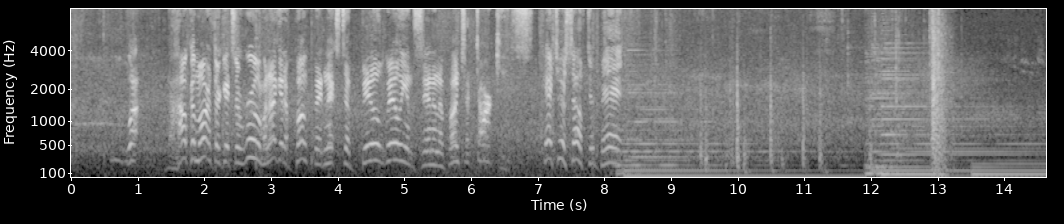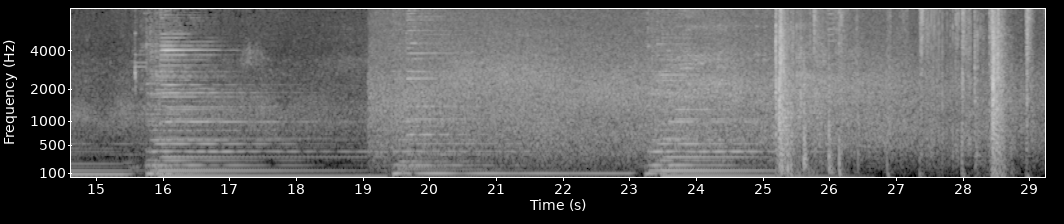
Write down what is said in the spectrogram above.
What? How come Arthur gets a room and I get a bunk bed next to Bill Williamson and a bunch of darkies? Get yourself to bed.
